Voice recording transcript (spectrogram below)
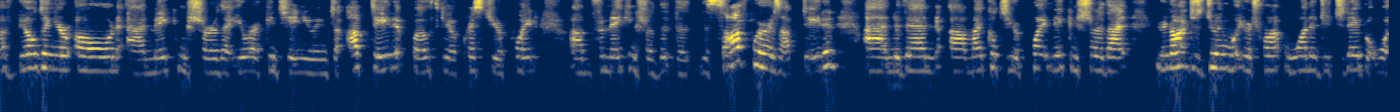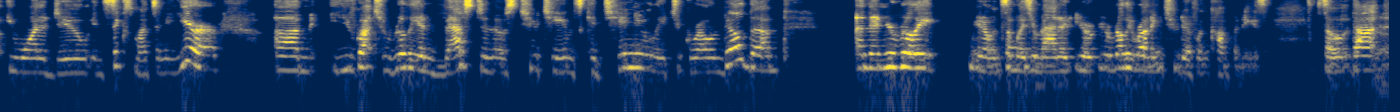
of building your own and making sure that you are continuing to update it both you know chris to your point um, for making sure that the, the software is updated and then uh, michael to your point making sure that you're not just doing what you're want to do today but what you want to do in six months in a year um, you've got to really invest in those two teams continually to grow and build them and then you're really you know in some ways you're managed you're, you're really running two different companies so that yeah.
